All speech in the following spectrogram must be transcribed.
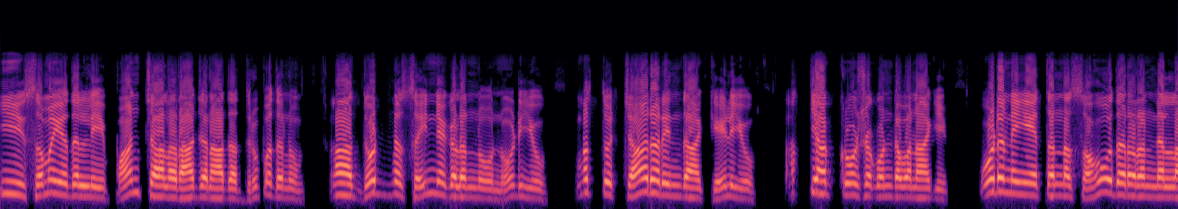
ಈ ಸಮಯದಲ್ಲಿ ಪಾಂಚಾಲ ರಾಜನಾದ ದೃಪದನು ಆ ದೊಡ್ಡ ಸೈನ್ಯಗಳನ್ನು ನೋಡಿಯೂ ಮತ್ತು ಚಾರರಿಂದ ಕೇಳಿಯೂ ಅತ್ಯಾಕ್ರೋಶಗೊಂಡವನಾಗಿ ಒಡನೆಯೇ ತನ್ನ ಸಹೋದರರನ್ನೆಲ್ಲ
